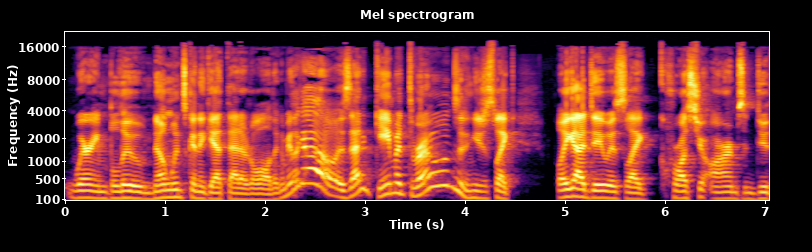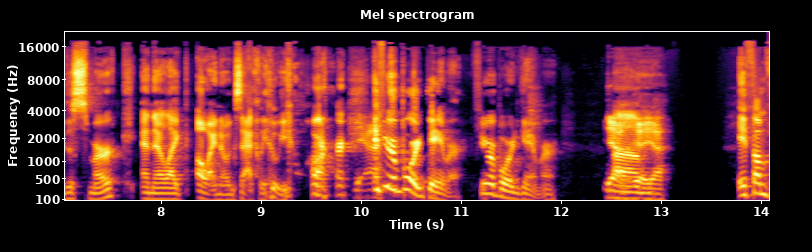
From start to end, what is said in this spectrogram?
wearing blue no one's going to get that at all. They're going to be like oh is that a game of thrones? And you just like all you got to do is like cross your arms and do the smirk and they're like oh i know exactly who you are. Yeah, if you're a board gamer if you're a board gamer yeah, um, yeah, yeah. if I'm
